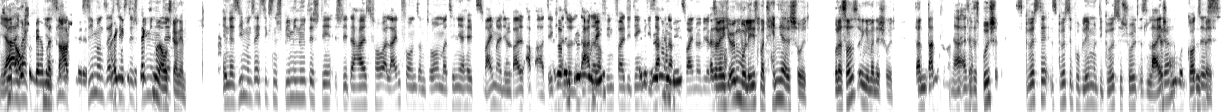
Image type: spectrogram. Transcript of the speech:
ja, auch schon mehrmals den Arsch gerettet. 67. Spielminute. Ausgegangen. In der 67. Spielminute ste steht der HSV allein vor unserem Tor und Martinia hält zweimal den Ball abartig. Also, also da hat er auf jeden Fall die, die Sache nach 2-0 wieder Also wenn ich irgendwo lese, Martinia ist schuld oder sonst irgendjemand ist schuld, dann, dann ja, also das ist Bullshit. Das größte, das größte Problem und die größte Schuld ist leider Gottes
